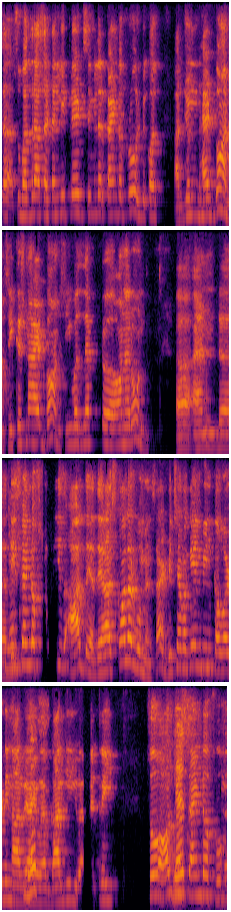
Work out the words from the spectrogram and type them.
Subhadra certainly played similar kind of role because Arjun had gone, Sri Krishna had gone, she was left uh, on her own. Uh, and uh, Yes. these kind of stories are there. There are scholar women, right, which have again been covered in Aryaa. Yes. You have Gargi, you have Petri. So all these kind of women,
